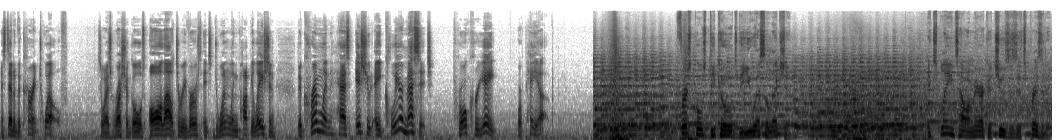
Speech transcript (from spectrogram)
instead of the current 12. So, as Russia goes all out to reverse its dwindling population, the Kremlin has issued a clear message procreate or pay up. Firstpost decodes the U.S. election, explains how America chooses its president.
